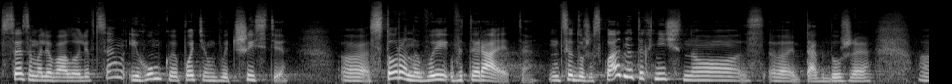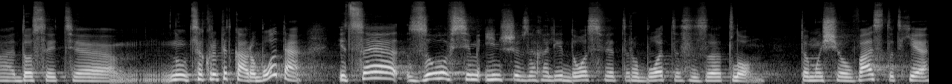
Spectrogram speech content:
все замалювали олівцем, і гумкою потім ви чисті сторони ви витираєте. Ну, Це дуже складно технічно, е, так дуже е, досить. е, Ну, це кропітка робота, і це зовсім інший взагалі досвід роботи з тлом. Тому що у вас тут є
